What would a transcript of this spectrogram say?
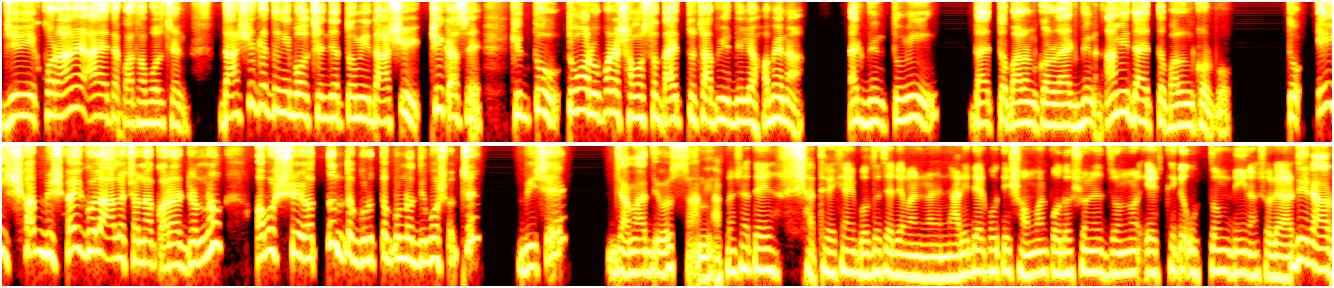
যিনি কোরআনে আয়াতে কথা বলছেন। দাসীকে তিনি বলছেন যে, তুমি দাসী, ঠিক আছে, কিন্তু তোমার উপরে সমস্ত দায়িত্ব চাপিয়ে দিলে হবে না। একদিন তুমি দায়িত্ব পালন করবে, একদিন আমি দায়িত্ব পালন করব। তো এই সব বিষয়গুলো আলোচনা করার জন্য অবশ্যই অত্যন্ত গুরুত্বপূর্ণ দিবস হচ্ছে বিশে জামা দিবস সানি। আপনার সাথে সাথে রেখে আমি বলতে চাই যে মানে মানে নারীদের প্রতি সম্মান প্রদর্শনের জন্য এর থেকে উত্তম দিন আসলে আর দিন আর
